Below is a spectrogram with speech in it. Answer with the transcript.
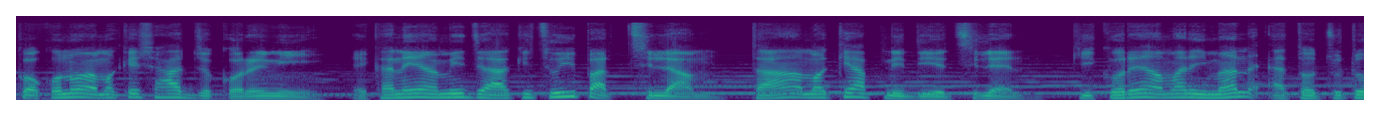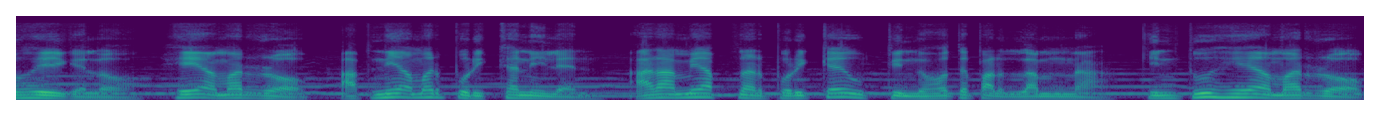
কখনো আমাকে সাহায্য করেনি। এখানে আমি যা কিছুই পাচ্ছিলাম, তা আমাকে আপনি দিয়েছিলেন। কি করে আমার ইমান এত ছোট হয়ে গেল? হে আমার রব, আপনি আমার পরীক্ষা নিলেন। আর আমি আপনার পরীক্ষায় উত্তীর্ণ হতে পারলাম না। কিন্তু হে আমার রব,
